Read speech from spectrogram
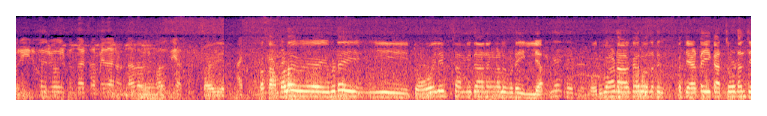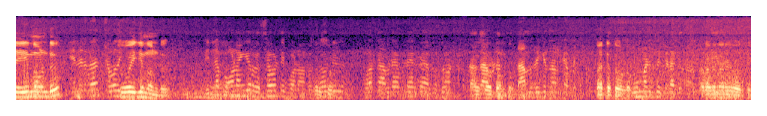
ഒരു ഇരുപത് രൂപ കിട്ടുന്ന ഒരു സംവിധാനമുണ്ട്. അത് അവർ പകുതിയാണ്. നമ്മൾ ഇവിടെ ഈ ടോയ്ലറ്റ് സംവിധാനങ്ങൾ ഇവിടെ ഇല്ല. ഒരുപാട് ആൾക്കാർ വന്നിട്ട് ഇപ്പൊ ചേട്ടൻ ഈ കച്ചവടം ചെയ്യുന്നോണ്ട് ചോദിക്കുന്നുണ്ട്. പിന്നെ പോണെങ്കിൽ റിസോർട്ടിൽ പോകണം റിസോർട്ടിൽ അവിടെ അവിടെയൊക്കെ റിസോർട്ട് അവിടെ താമസിക്കുന്നവർക്ക് പറ്റത്തുള്ളൂ. റൂം എടുത്ത് കിടക്കുന്നവർക്ക്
